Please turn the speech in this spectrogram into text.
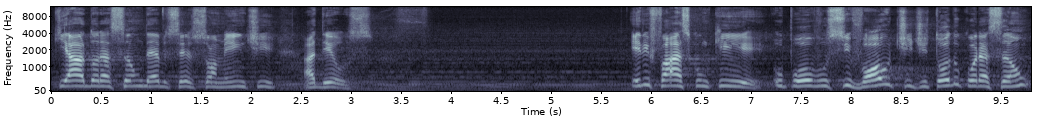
que a adoração deve ser somente a Deus. Ele faz com que o povo se volte de todo o coração,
